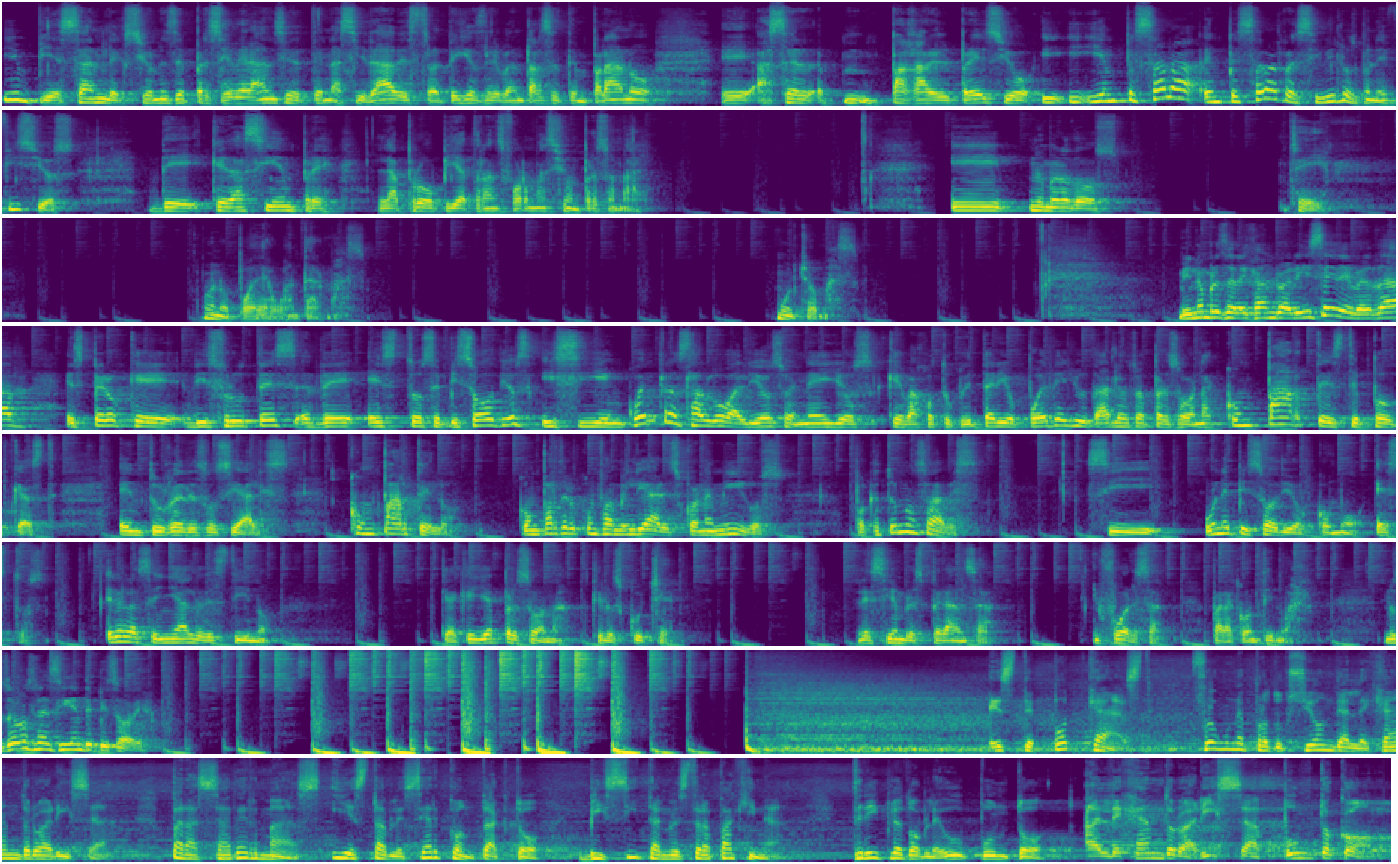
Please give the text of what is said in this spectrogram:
Y empiezan lecciones de perseverancia, de tenacidad, de estrategias de levantarse temprano, eh, hacer mm, pagar el precio y, empezar, a, empezar a recibir los beneficios de que da siempre la propia transformación personal. Y número dos, sí, uno puede aguantar más. Mucho más. Mi nombre es Alejandro Ariza y de verdad espero que disfrutes de estos episodios y si encuentras algo valioso en ellos que bajo tu criterio puede ayudarle a otra persona, comparte este podcast en tus redes sociales. Compártelo. Compártelo con familiares, con amigos, porque tú no sabes si un episodio como estos era la señal de destino que aquella persona que lo escuche le siembra esperanza y fuerza para continuar. Nos vemos en el siguiente episodio. Este podcast fue una producción de Alejandro Ariza. Para saber más y establecer contacto, visita nuestra página www.alejandroariza.com.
